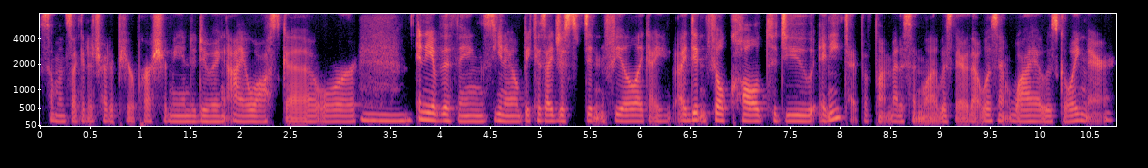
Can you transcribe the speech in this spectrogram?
someone's not going to try to peer pressure me into doing ayahuasca or Mm, any of the things, you know, because I just didn't feel like I I didn't feel called to do any type of plant medicine while I was there. That wasn't why I was going there.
